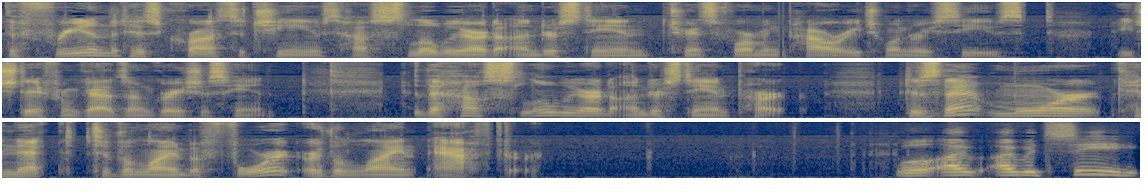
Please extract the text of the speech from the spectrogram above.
the freedom that his cross achieves, how slow we are to understand, transforming power each one receives each day from God's own gracious hand. The how slow we are to understand part, does that more connect to the line before it or the line after? Well, I, I would say,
